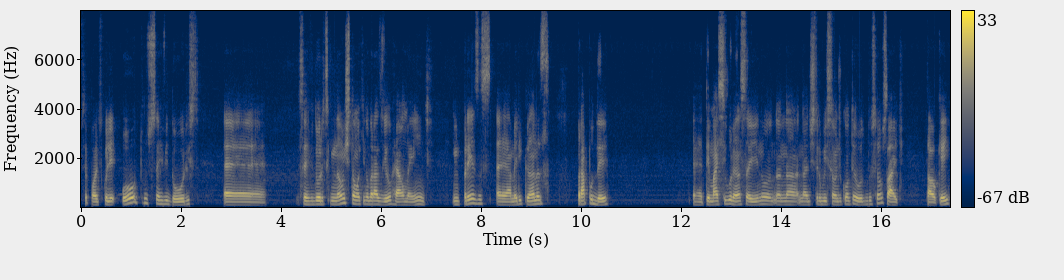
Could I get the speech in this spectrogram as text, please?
você pode escolher outros servidores, é, servidores que não estão aqui no Brasil realmente, empresas é, americanas, para poder é, ter mais segurança aí no, na, na, distribuição de conteúdo do seu site, tá ok?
